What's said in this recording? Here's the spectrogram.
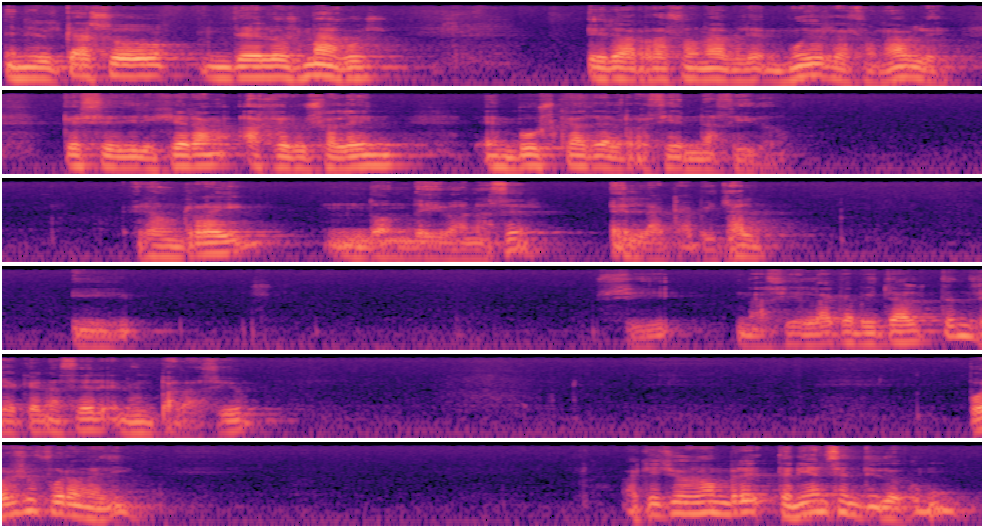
En el caso de los magos era razonable, muy razonable, que se dirigieran a Jerusalén en busca del recién nacido. Era un rey donde iba a nacer, en la capital. Y si nacía en la capital, tendría que nacer en un palacio. Por eso fueron allí. Aquellos hombres tenían sentido común,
